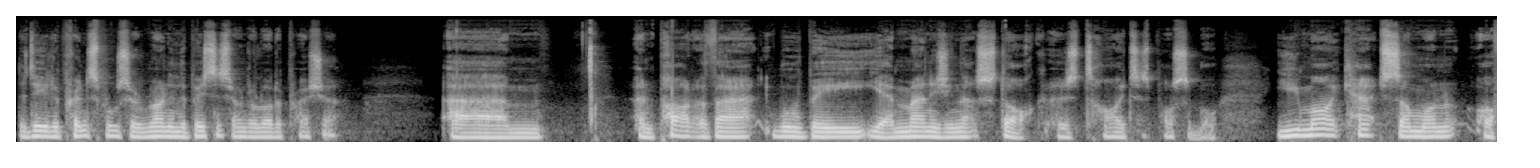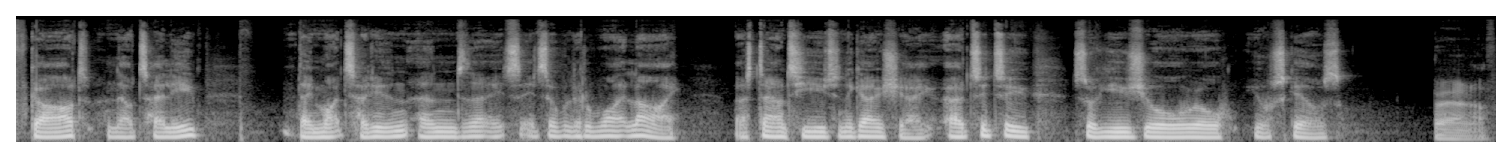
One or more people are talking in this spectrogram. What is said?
The dealer principals who are running the business are under a lot of pressure, um, and part of that will be yeah managing that stock as tight as possible. You might catch someone off guard, and they'll tell you. They might tell you, and uh, it's it's a little white lie. that's down to you to negotiate, uh, to, to sort of use your, your, your skills. Fair enough.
